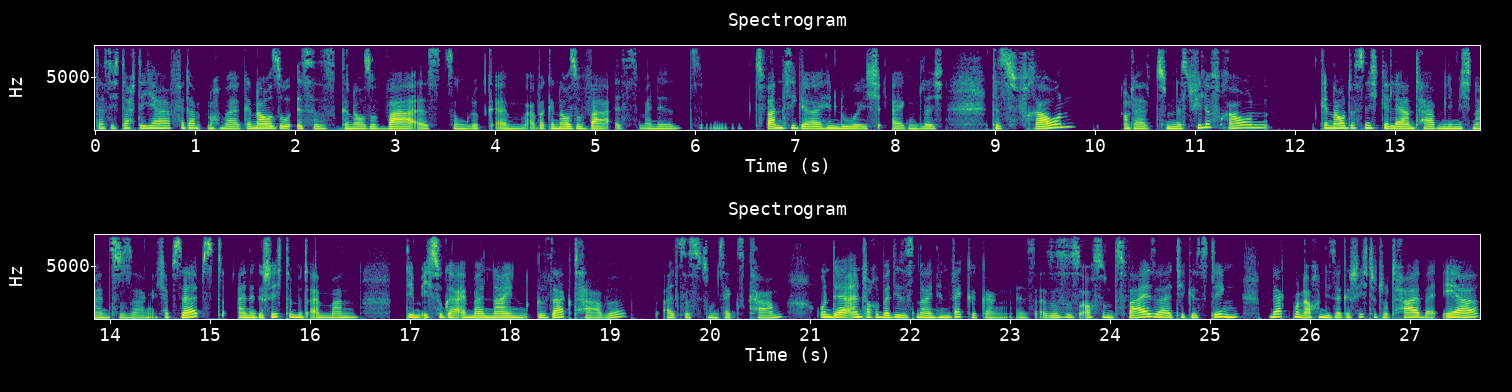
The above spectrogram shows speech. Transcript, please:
dass ich dachte, ja, verdammt nochmal, genau so ist es, genau so war es zum Glück, ähm, aber genau so war es. Meine Zwanziger hindurch eigentlich, dass Frauen oder zumindest viele Frauen genau das nicht gelernt haben, nämlich Nein zu sagen. Ich habe selbst eine Geschichte mit einem Mann, dem ich sogar einmal Nein gesagt habe, als es zum Sex kam und der einfach über dieses Nein hinweggegangen ist. Also es ist auch so ein zweiseitiges Ding, merkt man auch in dieser Geschichte total, weil er,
